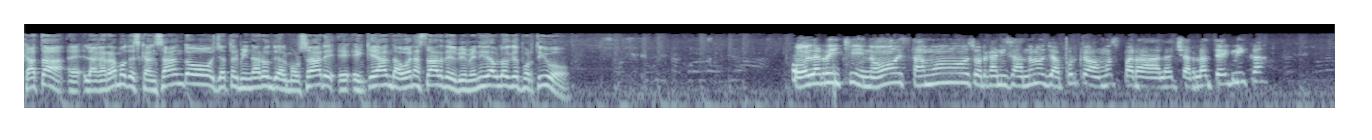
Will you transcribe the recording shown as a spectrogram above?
Cata, eh, la agarramos descansando, ya terminaron de almorzar. Eh, ¿En qué anda? Buenas tardes, bienvenida a Blog Deportivo. Hola Richie, no, estamos organizándonos ya porque vamos para la charla técnica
